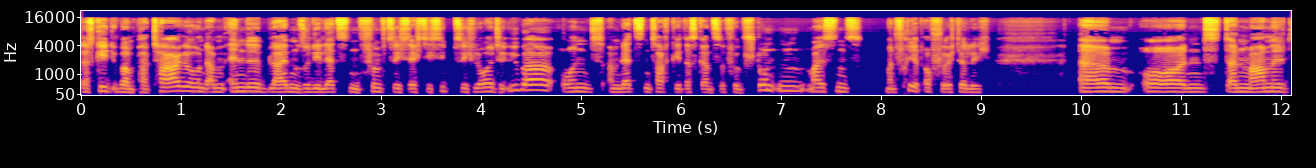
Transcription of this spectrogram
das geht über ein paar Tage und am Ende bleiben so die letzten 50, 60, 70 Leute über und am letzten Tag geht das Ganze fünf Stunden meistens. Man friert auch fürchterlich. Ähm, und dann marmelt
